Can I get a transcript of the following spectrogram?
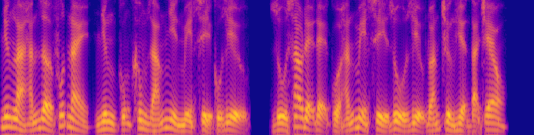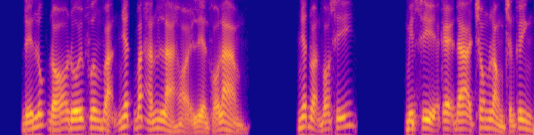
nhưng là hắn giờ phút này nhưng cũng không dám nhìn mị xì cụ dịu dù sao đệ đệ của hắn mị xì dù dịu đoán trường hiện tại treo đến lúc đó đối phương vạn nhất bắt hắn là hỏi liền khó làm nhất đoạn võ sĩ mị xỉ kệ đã trong lòng chấn kinh.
